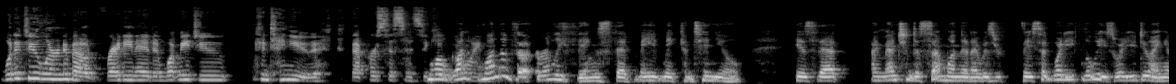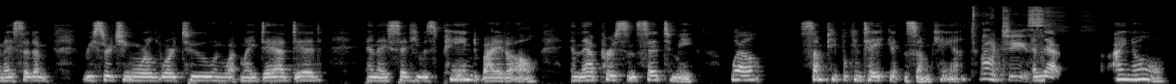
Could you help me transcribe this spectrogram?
what did you learn about writing it, and what made you continue that persistence to well, keep one, going? One of the early things that made me continue is that I mentioned to someone that I was, they said, What are you, Louise, what are you doing? And I said, I'm researching World War II and what my dad did. And I said he was pained by it all. And that person said to me, Well, some people can take it and some can't. Oh, geez. And that, I know,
